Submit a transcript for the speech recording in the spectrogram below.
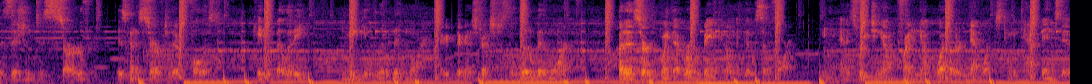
position to serve is going to serve to their fullest capability maybe a little bit more they're, they're going to stretch just a little bit more but at a certain point that rubber band can only go so far and it's reaching out and finding out what other networks can we tap into.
